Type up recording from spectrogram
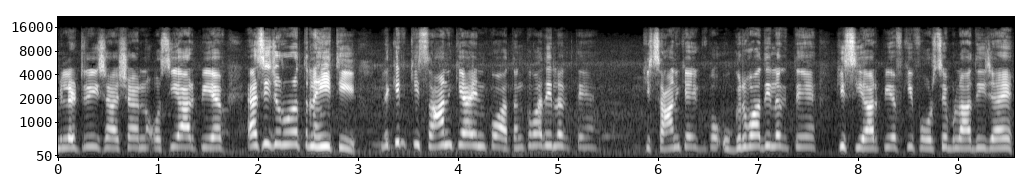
मिलिट्री शासन और सीआरपीएफ ऐसी ज़रूरत नहीं थी लेकिन किसान क्या इनको आतंकवादी लगते हैं? किसान क्या इनको उग्रवादी लगते हैं कि सीआरपीएफ की फोर्स से बुला दी जाए?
